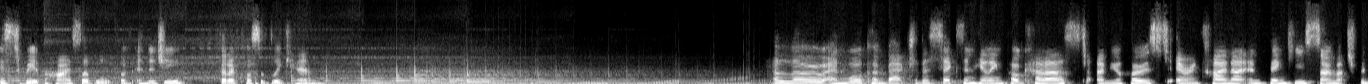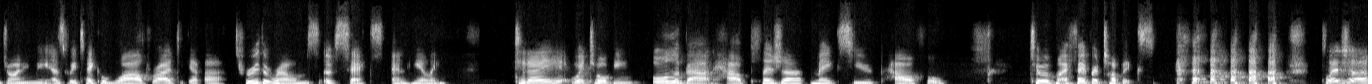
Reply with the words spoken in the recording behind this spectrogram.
is to be at the highest level of energy that I possibly can. Hello, and welcome back to the Sex and Healing Podcast. I'm your host, Erin Kiner, and thank you so much for joining me as we take a wild ride together through the realms of sex and healing. Today, we're talking all about how pleasure makes you powerful. Two of my favorite topics pleasure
